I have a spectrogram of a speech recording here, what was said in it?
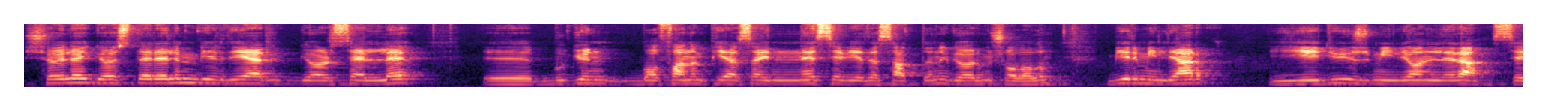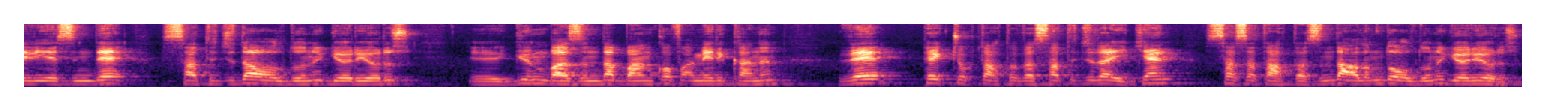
Şöyle gösterelim bir diğer görselle. Ee, bugün BOFA'nın piyasayı ne seviyede sattığını görmüş olalım. 1 milyar 700 milyon lira seviyesinde satıcıda olduğunu görüyoruz. Ee, gün bazında Bank of America'nın ve pek çok tahtada satıcıda iken Sasa tahtasında alımda olduğunu görüyoruz.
